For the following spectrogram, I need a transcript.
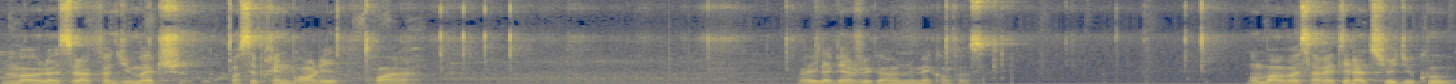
Bon, Bah voilà, c'est la fin du match. On s'est pris une branlée. 3-1. Ouais, il a bien joué quand même le mec en face. Bon bah on va s'arrêter là-dessus du coup.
